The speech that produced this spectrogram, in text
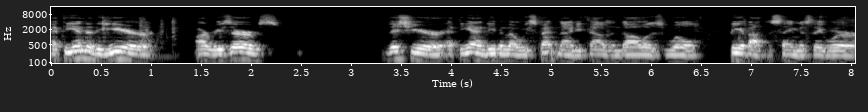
at the end of the year, our reserves this year, at the end, even though we spent ninety thousand dollars, will be about the same as they were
